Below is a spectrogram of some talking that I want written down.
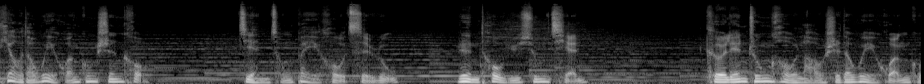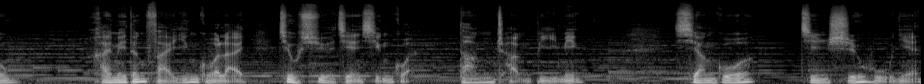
跳到魏桓公身后。剑从背后刺入，刃透于胸前。可怜忠厚老实的魏桓公，还没等反应过来，就血溅行馆，当场毙命，享国仅十五年。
